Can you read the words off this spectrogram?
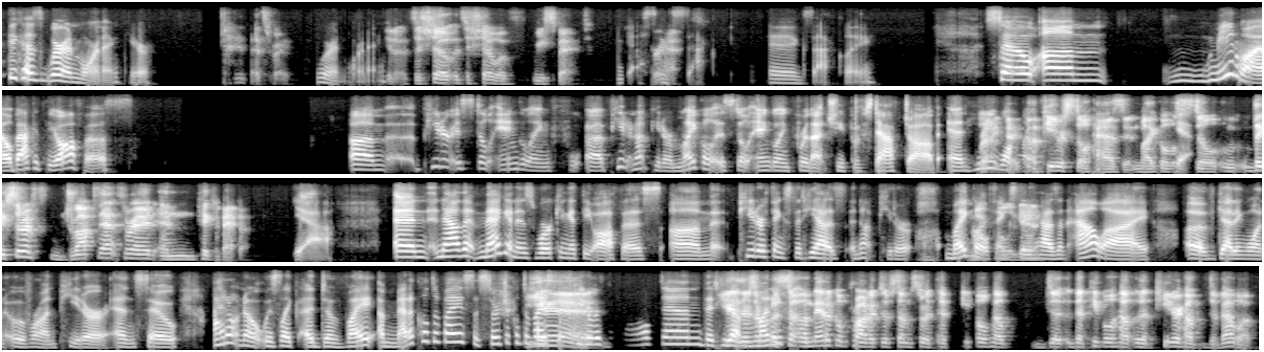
because we're in mourning here. That's right. We're in mourning. You know, it's a show. It's a show of respect. Yes, Perhaps. exactly. Exactly. So, um, meanwhile, back at the office, um, Peter is still angling for uh, Peter, not Peter. Michael is still angling for that chief of staff job, and he right. wants. Uh, Peter still has it. Michael Yeah. still. They sort of dropped that thread and picked it back up. Yeah. And now that Megan is working at the office, um, Peter thinks that he has, uh, not Peter, Michael, Michael thinks that he has an ally of getting one over on Peter. And so I don't know, it was like a device, a medical device, a surgical device that Peter was involved in, that he Yeah, got there's money. a, a medical product of some sort that people help de- that people help that Peter helped develop.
